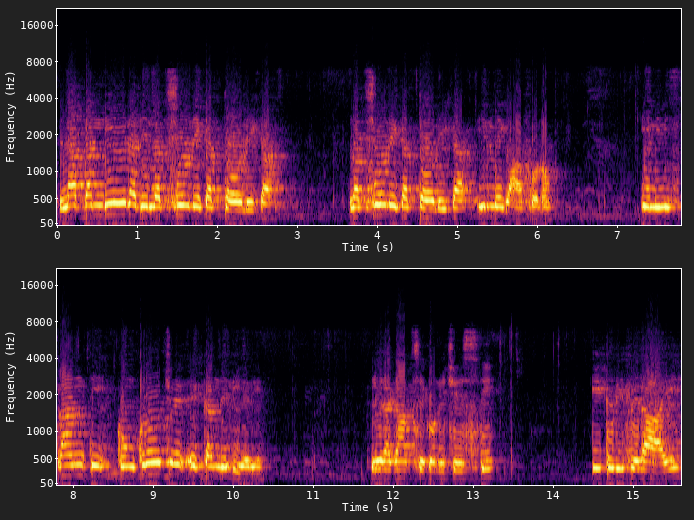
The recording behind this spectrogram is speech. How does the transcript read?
La bandiera dell'azione cattolica. L'azione cattolica, il megafono. I ministranti con croce e candelieri. Le ragazze con i cesti. I turiferai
